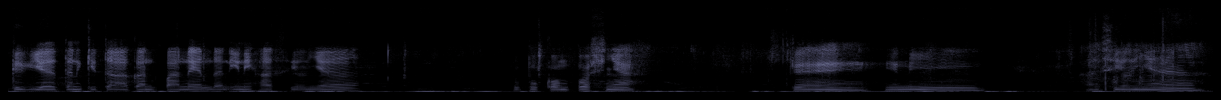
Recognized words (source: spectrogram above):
kegiatan kita akan panen dan ini hasilnya pupuk komposnya. Oke, ini hasilnya.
